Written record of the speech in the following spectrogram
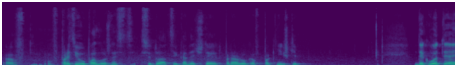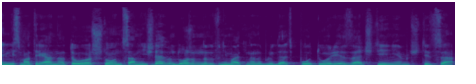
в, в противоположность ситуации, когда читают пророков по книжке. Так вот, несмотря на то, что он сам не читает, он должен внимательно наблюдать по Торе за чтением чтеца.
